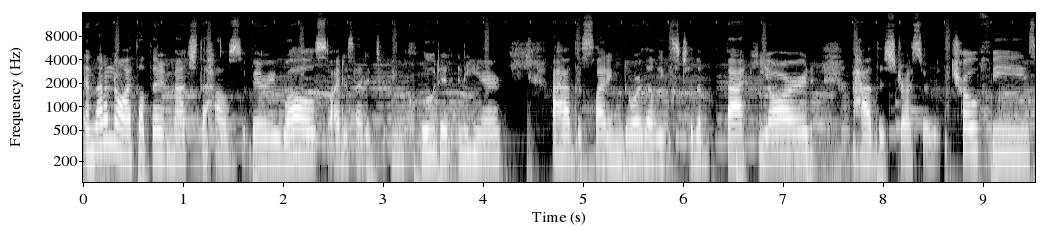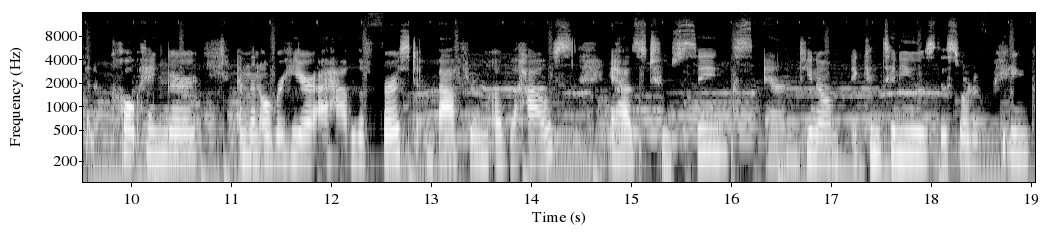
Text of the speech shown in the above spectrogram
and I don't know I thought that it matched the house very well so I decided to include it in here. I have the sliding door that leads to the backyard. I have this dresser with trophies and a coat hanger and then over here I have the first bathroom of the house. It has two sinks and you know it continues this sort of pink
